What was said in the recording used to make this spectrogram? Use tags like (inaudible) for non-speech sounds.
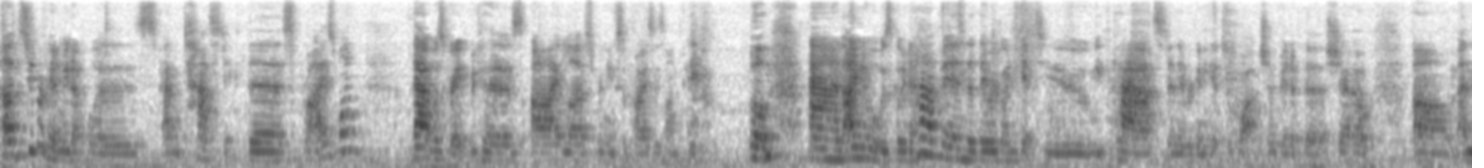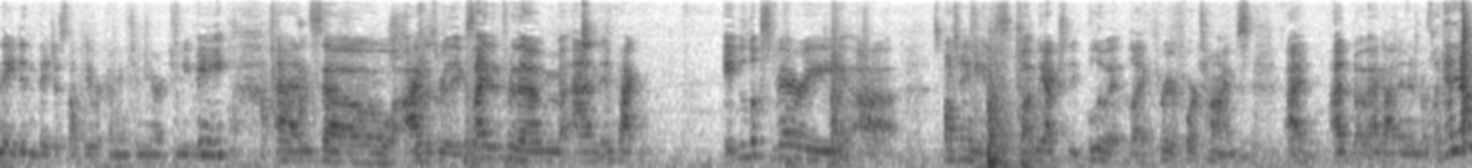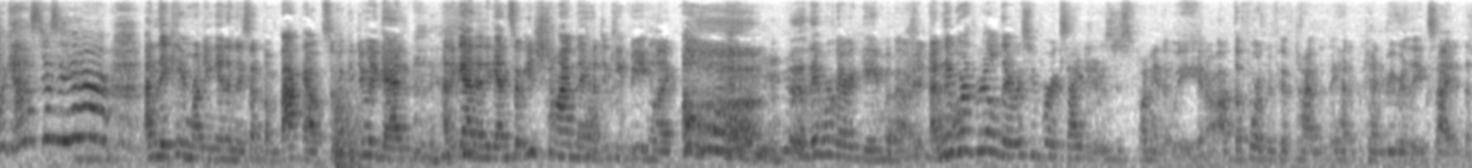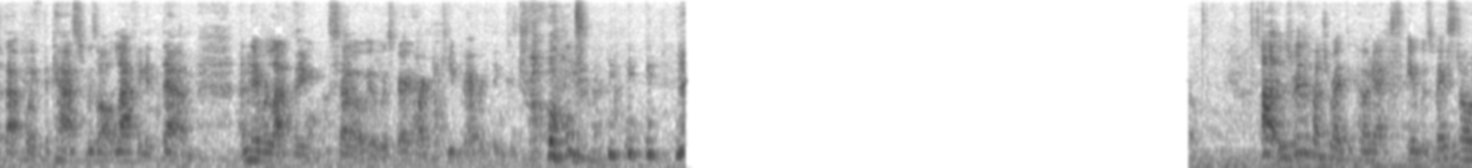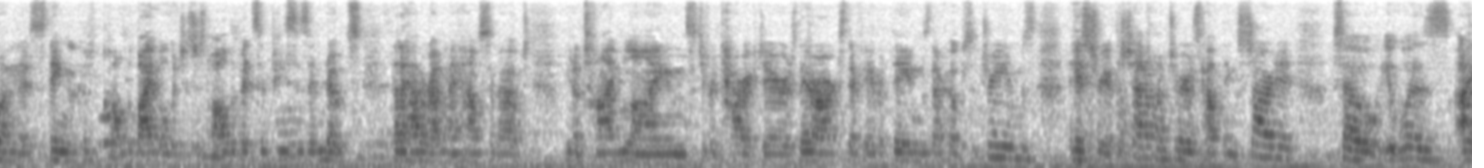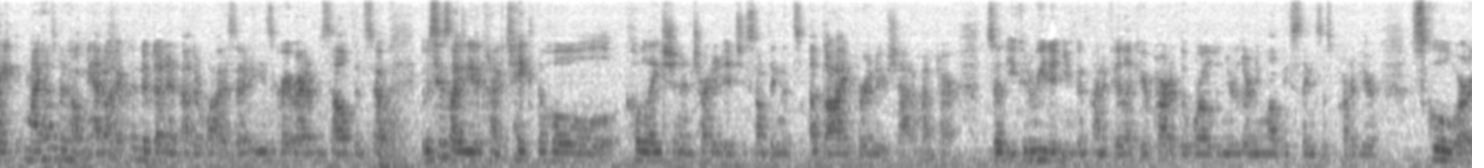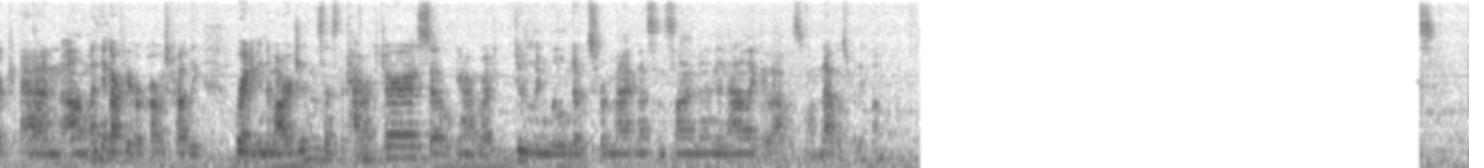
Uh, the Superfan meetup was fantastic. The surprise one, that was great because I love springing surprises on people. Well, (laughs) and I knew what was going to happen, that they were going to get to meet the cast and they were going to get to watch a bit of the show. Um, and they didn't, they just thought they were coming to New York to meet me. And so I was really excited for them. And in fact, it looks very uh, spontaneous, but we actually blew it like three or four times. I, I, I got in and was like, and now the cast is here! And they came running in and they sent them back out so we could do it again and again and again. So each time they had to keep being like, oh! (gasps) They were very game about it. And they were thrilled, they were super excited. It was just funny that we, you know, the fourth or fifth time that they had to pretend to be really excited, at that point the cast was all laughing at them and they were laughing. So it was very hard to keep everything (laughs) controlled. Uh, it was really fun to write the codex. It was based on this thing called the Bible, which is just all the bits and pieces and notes that I have around my house about, you know, timelines, different characters, their arcs, their favorite things, their hopes and dreams, the history of the Shadowhunters, how things started. So it was, I, my husband helped me. I don't, I couldn't have done it otherwise. He's a great writer himself, and so it was his idea to kind of take the whole collation and turn it into something that's a guide for a new shadow hunter, so that you can read it and you can kind of feel like you're part of the world and you're learning all these things as part of your schoolwork. And um, I think our favorite part was probably writing in the margins as the character. So you know, doodling little notes from Magnus and Simon and Alec. That was fun. That was really fun.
